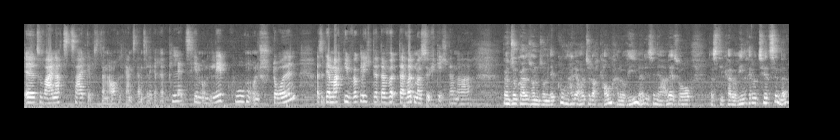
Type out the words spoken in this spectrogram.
Äh, zur Weihnachtszeit gibt es dann auch ganz, ganz leckere Plätzchen und Lebkuchen und Stollen. Also der macht die wirklich, da, da, wird, da wird man süchtig danach. Und so, ein- so, ein- Lebkuchen hat ja heutzutage kaum Kalorien. Ne? Die sind ja alle so, dass die Kalorien reduziert sind. Ne?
